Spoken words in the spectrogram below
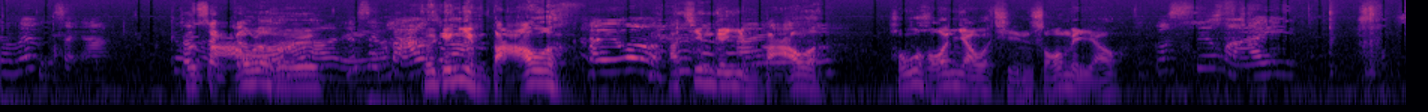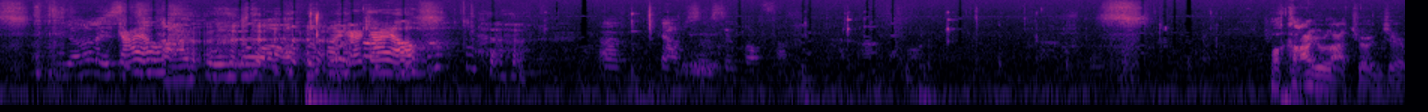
你做咩唔食啊？佢飽啦佢，佢竟然飽啊！係喎，阿尖竟然飽啊！好罕有啊，前所未有。個燒賣，如果你食加油一大半嘅喎，大家加油！誒夾少少薄粉，哇！加咗辣醬正喎，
